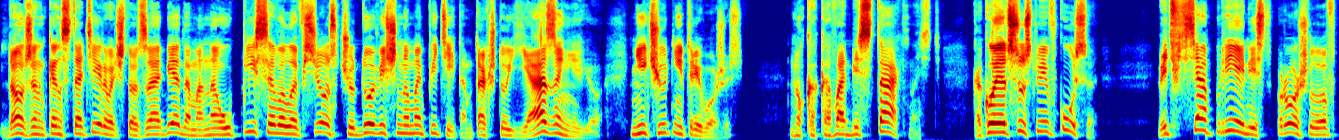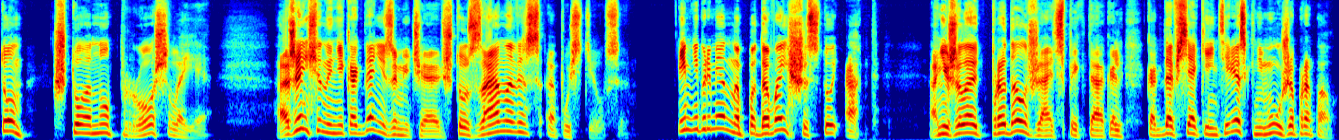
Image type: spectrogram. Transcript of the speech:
Должен констатировать, что за обедом она уписывала все с чудовищным аппетитом, так что я за нее ничуть не тревожусь. Но какова бестактность? Какое отсутствие вкуса? Ведь вся прелесть прошлого в том, что оно прошлое. А женщины никогда не замечают, что занавес опустился. Им непременно подавай шестой акт. Они желают продолжать спектакль, когда всякий интерес к нему уже пропал.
